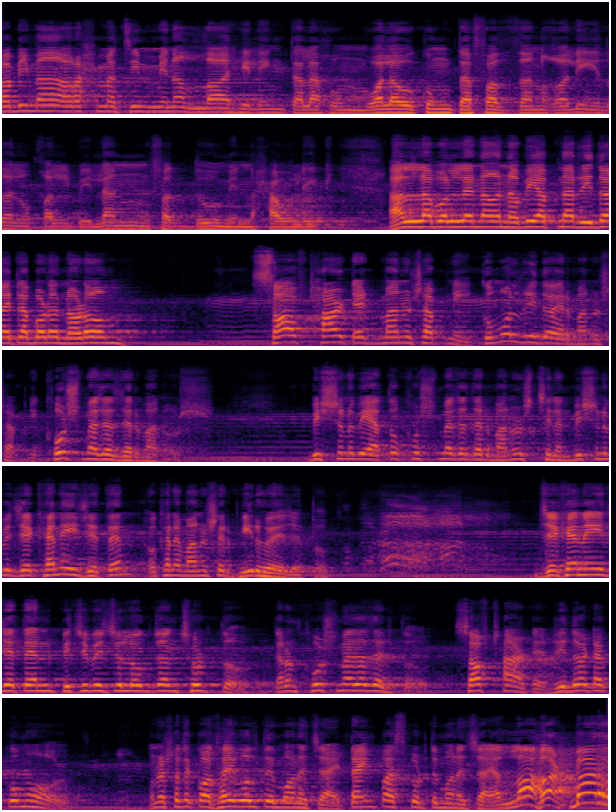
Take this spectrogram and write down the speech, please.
ফাবিমা রাহমাতিম মিনাল্লাহি লিনতা লাহুম ওয়ালাউ কুনতা ফাযযান গলিযাল কলবি লান ফাদ্দু মিন হাওলিক। আল্লাহ বললেন, ও নবী, আপনার হৃদয়টা বড় নরম। সফট হার্টেড মানুষ আপনি, কোমল হৃদয়ের মানুষ আপনি, খোশ মেজাজের মানুষ। বিশ্বনবী এত খোশ মেজাজের মানুষ ছিলেন, বিশ্বনবী যেখানেই যেতেন, ওখানে মানুষের ভিড় হয়ে যেত। যেখানেই যেতেন, পিছু পিছু লোকজন ছুটতো, কারণ খুশ মেজাজের তো, সফট হার্টের হৃদয়টা কোমল। ওনার সাথে কথাই বলতে মনে চায় টাইম পাস করতে মনে চায়। আল্লাহ আকবার!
